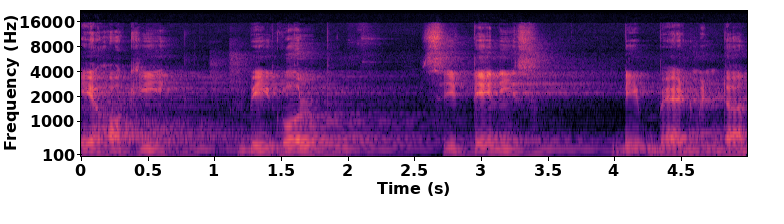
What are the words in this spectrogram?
A hockey B golf C tennis D badminton.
